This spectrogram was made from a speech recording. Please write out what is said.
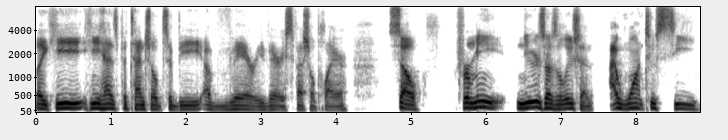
Like he he has potential to be a very very special player. So for me new year's resolution I want to see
